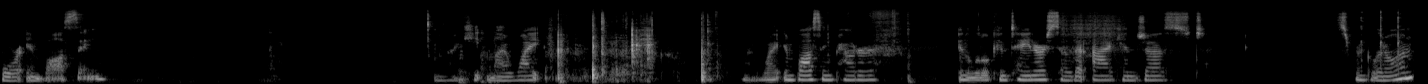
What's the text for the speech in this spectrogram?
for embossing. I keep my white my white embossing powder in a little container so that I can just sprinkle it on.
